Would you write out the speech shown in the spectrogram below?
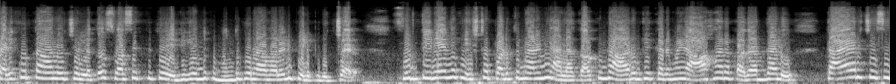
సరికొత్త ఆలోచనలతో స్వశక్తితో ఎదిగేందుకు ముందుకు రావాలని పిలుపునిచ్చారు. ఫుడ్ తినేందుకు ఇష్టపడుతున్నారని అలా కాకుండా ఆరోగ్యకరమైన ఆహార పదార్థాలు తయారు చేసి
